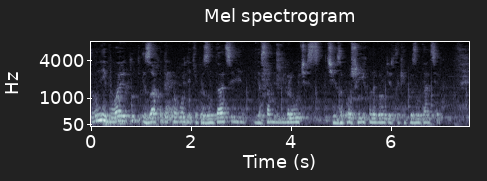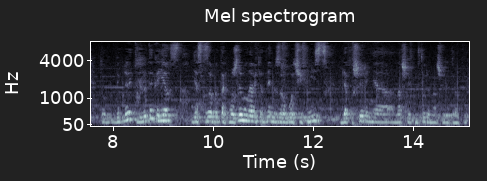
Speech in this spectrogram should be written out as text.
То вони і бувають тут, і заходи проводять, і презентації. Я сам беру участь, чи запрошую їх, вони беруть в таких презентаціях. То бібліотека я, я сказав би так, можливо, навіть одним із робочих місць для поширення нашої культури, нашої літератури.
